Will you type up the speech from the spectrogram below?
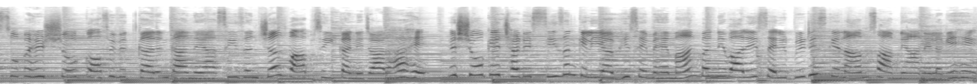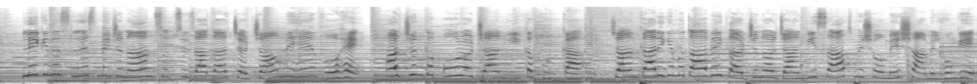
शो कॉफ़ी विद करण का नया सीज़न जल्द वापसी करने जा रहा है। इस शो के छठे सीज़न के लिए अभी से मेहमान बनने वाले सेलिब्रिटीज के नाम सामने आने लगे हैं। लेकिन इस लिस्ट में जो नाम सबसे ज़्यादा चर्चाओं में है, वो है अर्जुन कपूर और जानवी कपूर का। जानकारी के मुताबिक अर्जुन और जानवी साथ में शो में शामिल होंगे।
